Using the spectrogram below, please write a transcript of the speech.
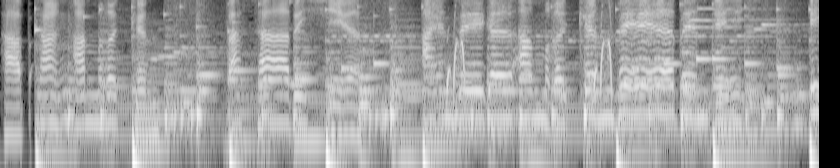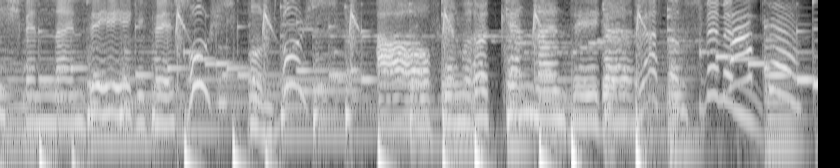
Hab Tang am Rücken, was hab ich hier? Ein Segel am Rücken, wer bin ich? Ich bin ein Segelfisch, wusch und wusch. Auf dem Rücken ein Segel, lass uns schwimmen. Warte!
